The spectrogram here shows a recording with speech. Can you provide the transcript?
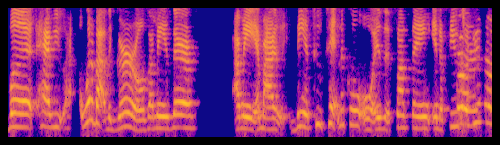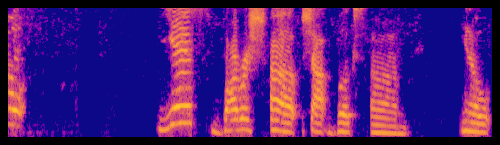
but have you what about the girls? I mean is there i mean am i being too technical or is it something in the future? well, you know yes barber uh, shop books um you know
